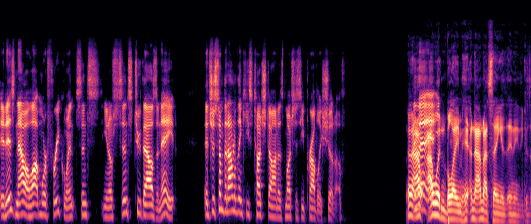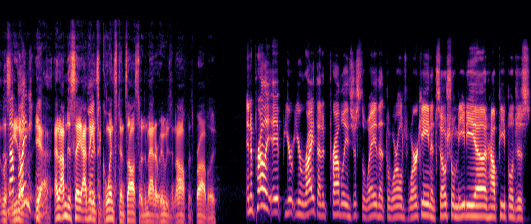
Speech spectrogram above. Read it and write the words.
it is now a lot more frequent since you know since 2008 it's just something i don't think he's touched on as much as he probably should have and I, I, wouldn't blame him. And I'm not saying it any because listen, you know, yeah. And I'm just saying I think it's a coincidence also, no matter who's in office, probably. and it probably it, you're you're right that it probably is just the way that the world's working and social media and how people just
